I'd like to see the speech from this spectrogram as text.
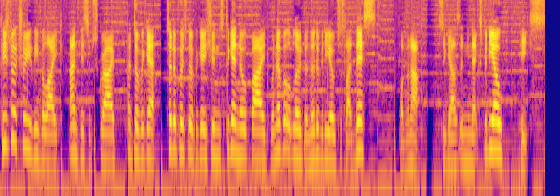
please make sure you leave a like and hit subscribe, and don't forget to the post notifications to get notified whenever I upload another video just like this. Other the that, see you guys in the next video, peace.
